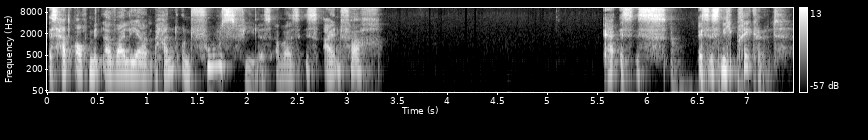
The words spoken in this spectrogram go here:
es hat auch mittlerweile ja Hand und Fuß vieles, aber es ist einfach, ja, es ist, es ist nicht prickelnd.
